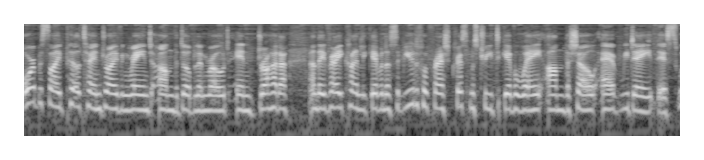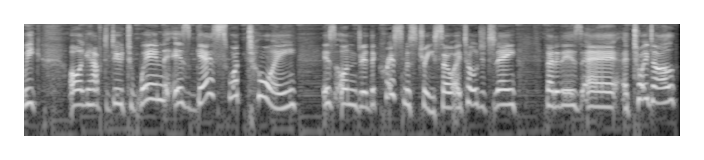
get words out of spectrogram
or beside Pilltown Driving Range on the Dublin Road in Drogheda and they've very kindly given us a beautiful fresh Christmas tree to give away on the show every day this week. All you have to do to win is guess what toy is under the Christmas tree. So I told you today that it is a, a toy doll.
